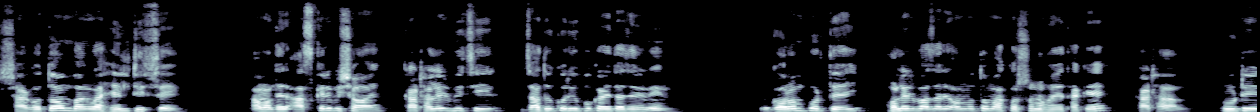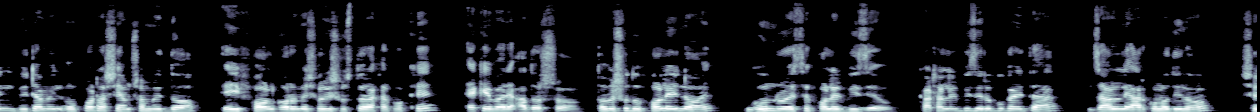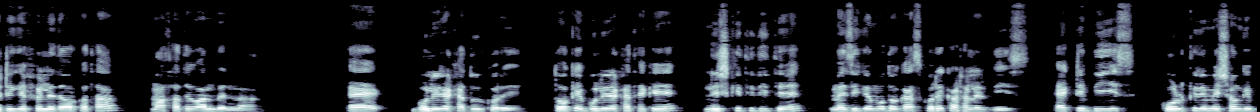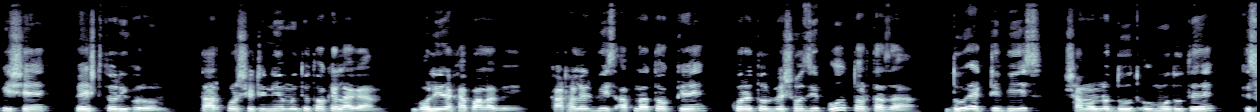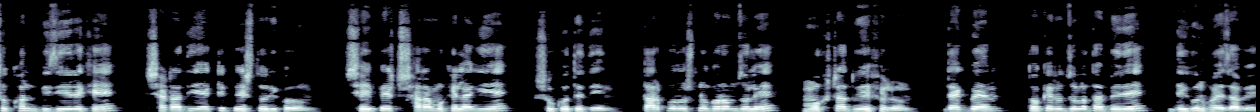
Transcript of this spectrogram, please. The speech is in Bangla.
স্বাগতম বাংলা হেলথ টিপসে। আমাদের আজকের বিষয়, কাঁঠালের বিচির জাদুকরী উপকারিতা জেনে নিন। গরম পড়তেই ফলের বাজারে অন্যতম আকর্ষণ হয়ে থাকে কাঁঠাল। প্রোটিন, ভিটামিন ও পটাশিয়াম সমৃদ্ধ এই ফল গরমে শরীর সুস্থ রাখার পক্ষে একেবারে আদর্শ। তবে শুধু ফলেই নয়, গুণ রয়েছে ফলের বীজেও। কাঁঠালের বীজের উপকারিতা জানলে আর কোনোদিনও সেটিকে ফেলে দেওয়ার কথা মাথাতেও আনবেন না। এক বলিরেখা দূর করে। ত্বকে বলিরেখা থেকে নিষ্কৃতি দিতে ম্যাজিকের মতো কাজ করে কাঁঠালের বীজ। একটি বীজ কোল্ড ক্রিমের সঙ্গে পিষে পেস্ট তৈরি করুন। তারপর সেটি নিয়মিত ত্বকে লাগান। বলিরেখা পালাবে। কাঁঠালের বীজ আপনার ত্বককে করে তুলবে সজীব ও তরতাজা। দু একটি বীজ সামান্য দুধ ও মধুতে কিছুক্ষণ ভিজিয়ে রেখে সেটা দিয়ে একটি পেস্ট তৈরি করুন। সেই পেস্ট সারা মুখে লাগিয়ে শুকোতে দিন। তারপর উষ্ণ গরম জলে মুখটা ধুয়ে ফেলুন। দেখবেন ত্বকের উজ্জ্বলতা বেড়ে দ্বিগুণ হয়ে যাবে।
